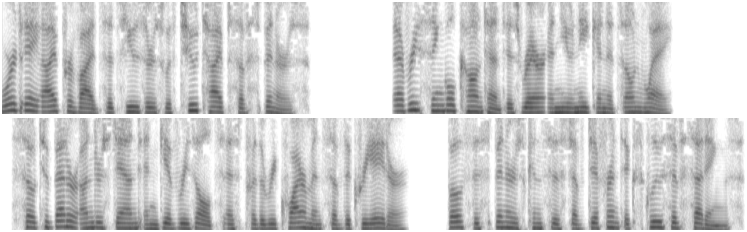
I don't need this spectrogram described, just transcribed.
Word AI provides its users with two types of spinners. Every single content is rare and unique in its own way. So to better understand and give results as per the requirements of the creator, both the spinners consist of different exclusive settings.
